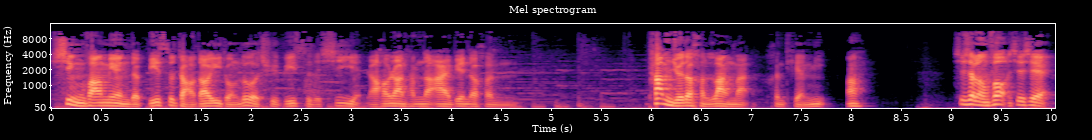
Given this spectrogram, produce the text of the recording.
性方面的彼此找到一种乐趣，彼此的吸引，然后让他们的爱变得很，他们觉得很浪漫，很甜蜜啊。谢谢冷风，谢谢。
